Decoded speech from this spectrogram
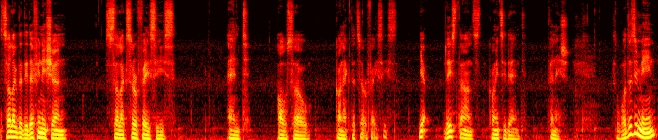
select the definition, select surfaces, and also connected surfaces. Yep, distance, coincident, finish. So what does it mean?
